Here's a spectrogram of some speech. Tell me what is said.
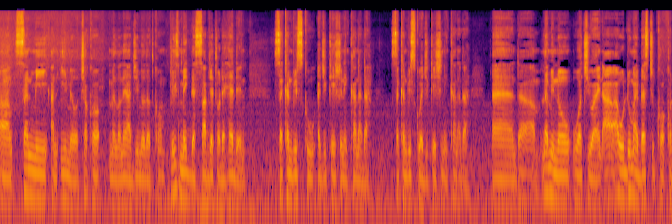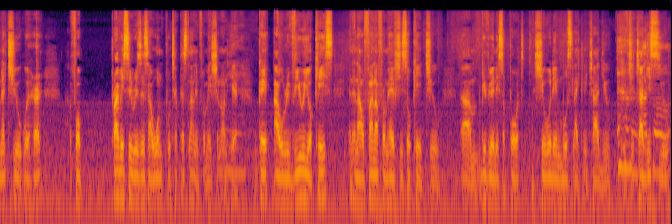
uh, send me an email, chocomelone at gmail.com. Please make the subject or the heading secondary school education in Canada. Secondary school education in Canada. And um, let me know what you are in. I, I will do my best to co- connect you with her. For privacy reasons, I won't put her personal information on here. Okay, I will review your case and then I'll find out from her if she's okay to um, give you any support. She wouldn't most likely charge you. If she charges all,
